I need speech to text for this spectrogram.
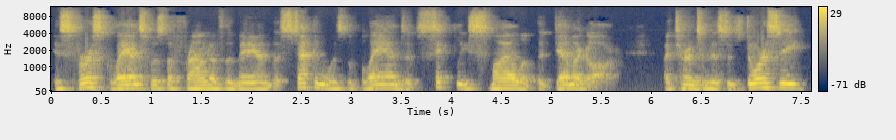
His first glance was the frown of the man, the second was the bland and sickly smile of the demagogue. I turned to Mrs. Dorsey,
